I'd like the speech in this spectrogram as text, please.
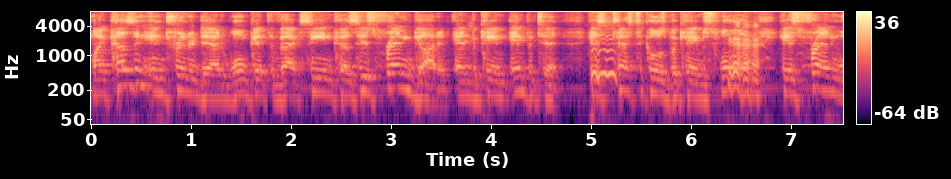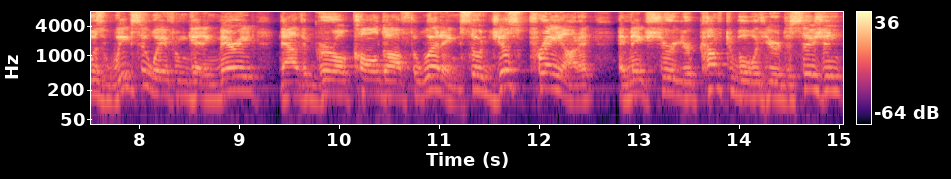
My cousin in Trinidad won't get the vaccine because his friend got it and became impotent. His testicles became swollen. His friend was weeks away from getting married. Now the girl called off the wedding. So just pray on it and make sure you're comfortable with your decision,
